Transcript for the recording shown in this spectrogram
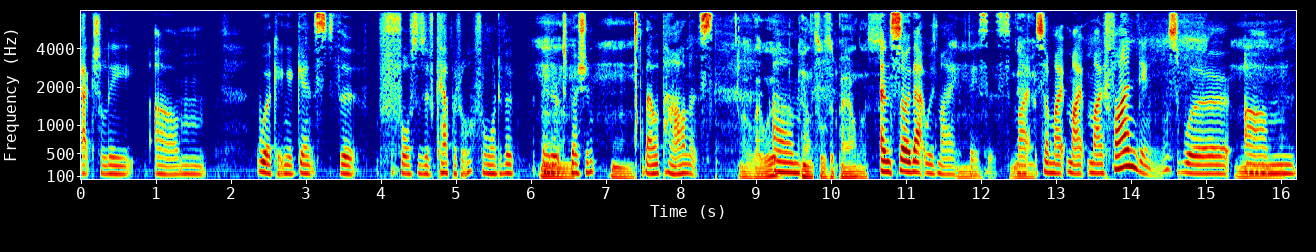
actually um, working against the forces of capital, for want of a better expression, they were powerless. Well, they were. Um, Councils are powerless. And so that was my thesis. My, yeah. So my, my, my findings were, um,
